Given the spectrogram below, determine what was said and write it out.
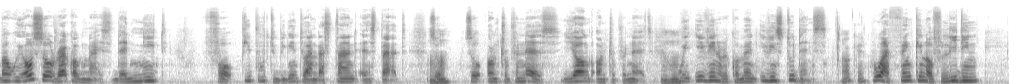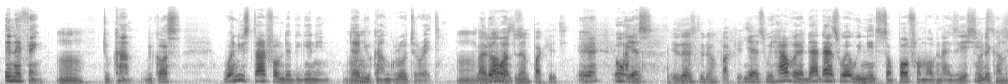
But we also recognize the need for people to begin to understand and start. So, Mm-hmm. so entrepreneurs, young entrepreneurs, we even recommend even students Okay. who are thinking of leading anything Mm. to come because when you start from the beginning, then you can grow to it. Mm. But I don't don't have a want- student package. Yeah. Oh yes. Is there a student package? Yes, we have a, that. That's where we need support from organizations. So they can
